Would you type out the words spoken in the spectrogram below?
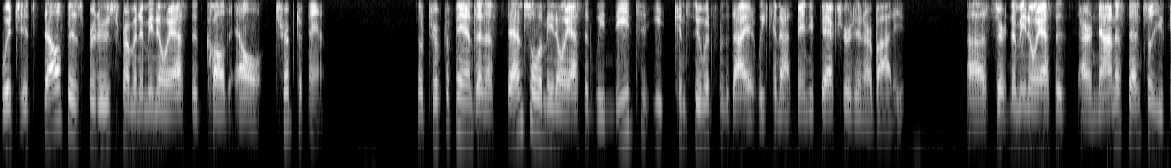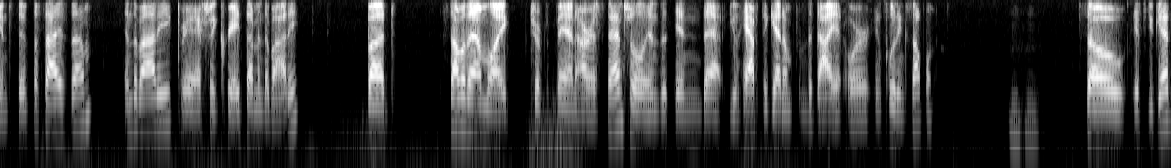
which itself is produced from an amino acid called L-tryptophan. So tryptophan is an essential amino acid. We need to eat, consume it from the diet. We cannot manufacture it in our bodies. Uh, certain amino acids are non-essential. You can synthesize them in the body, actually create them in the body. But some of them, like tryptophan, are essential in the, in that you have to get them from the diet or including supplements. Mm-hmm. So if you get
